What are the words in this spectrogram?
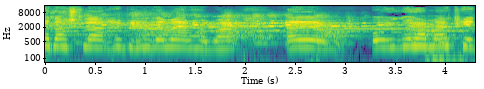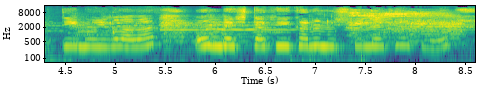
Arkadaşlar hepinize merhaba. Ee, uygulama çektiğim uygulama 15 dakikanın üstünde çekmiyor.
